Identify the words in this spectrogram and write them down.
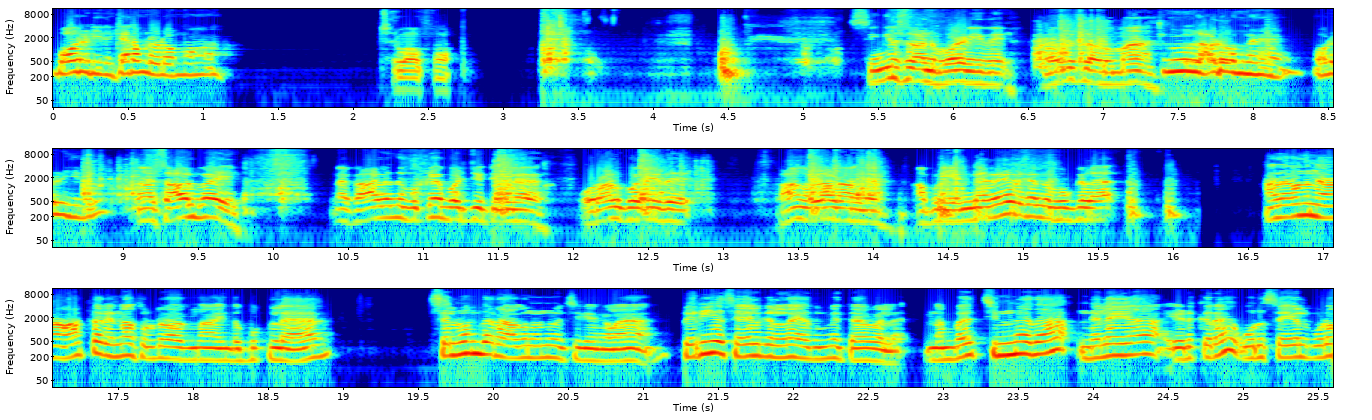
போர் அடிக்குது. கேரம் விளையாடுவோமா சரி பார்ப்போம் சிங்கிள்ஸ் விளாண்டு போர் அடிக்குது. டபுள்ஸ் விளாடுமா ம், விளையாடுவோமே போர் அடிக்குது. நான் ஷால் பாய் நான் காலேருந்து புக்கே படிச்சுட்டீங்களே ஒரு ஆள் குறையுது. வாங்க விளாடுவாங்க அப்படி என்னதே இருக்கு அந்த புக்கில் அதாவது நான் ஆத்தர் என்ன சொல்றாருன்னா இந்த புக்ல செல்வந்தர் ஆகணும்னு வச்சுக்கோங்களேன். பெரிய செயல்கள்லாம் எதுவுமே தேவையில்லை. நம்ம சின்னதா நிலையா எடுக்கிற ஒரு செயல் கூட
